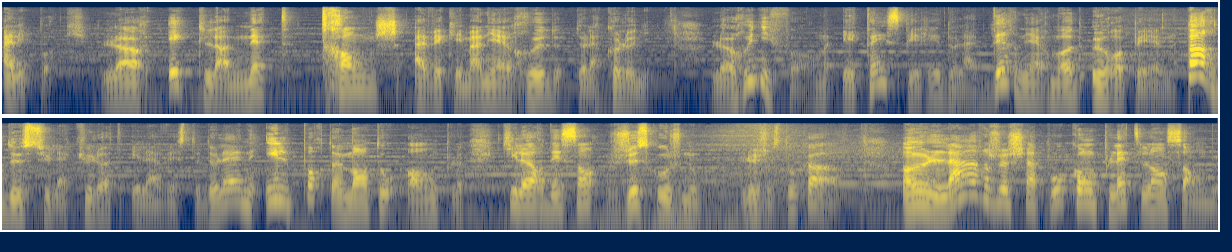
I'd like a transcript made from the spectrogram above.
à l'époque. Leur éclat net tranche avec les manières rudes de la colonie. Leur uniforme est inspiré de la dernière mode européenne. Par-dessus la culotte et la veste de laine, ils portent un manteau ample qui leur descend jusqu'aux genoux, le juste au corps. Un large chapeau complète l'ensemble.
